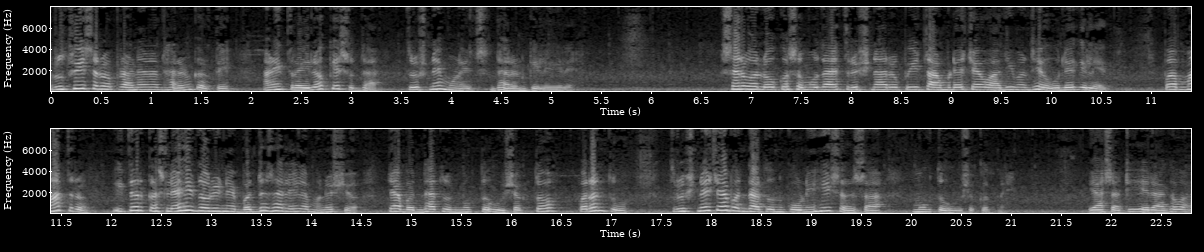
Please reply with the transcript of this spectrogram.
पृथ्वी सर्व प्राण्यांना धारण करते आणि त्रैलोक्य सुद्धा तृष्णेमुळेच धारण केले गेले. सर्व लोकसमुदाय तृष्णारूपी तांबड्याच्या वादीमध्ये ओले गेलेत. पण मात्र इतर कसल्याही दोरीने बद्ध झालेला मनुष्य त्या बंधातून मुक्त होऊ शकतो परंतु तृष्णेच्या बंधातून कोणीही सहसा मुक्त होऊ शकत नाही. यासाठी हे राघवा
